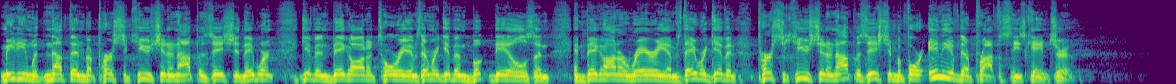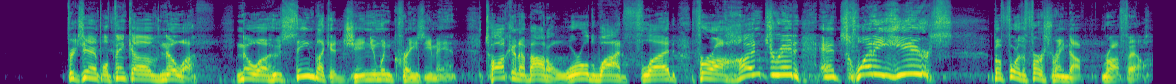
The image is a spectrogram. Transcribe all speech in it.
meeting with nothing but persecution and opposition. They weren't given big auditoriums, they weren't given book deals and, and big honorariums. They were given persecution and opposition before any of their prophecies came true. For example, think of Noah. Noah, who seemed like a genuine crazy man, talking about a worldwide flood for 120 years before the first raindrop fell.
